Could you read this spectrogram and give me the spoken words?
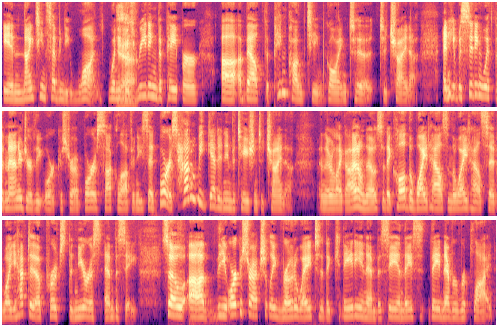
in 1971 when yeah. he was reading the paper uh, about the ping pong team going to, to China. And he was sitting with the manager of the orchestra, Boris Sokoloff, and he said, Boris, how do we get an invitation to China? And they're like, I don't know. So they called the White House, and the White House said, Well, you have to approach the nearest embassy. So uh, the orchestra actually rode away to the Canadian embassy, and they they never replied.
